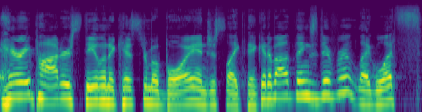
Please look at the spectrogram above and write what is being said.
Harry Potter stealing a kiss from a boy and just like thinking about things different? Like, what's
